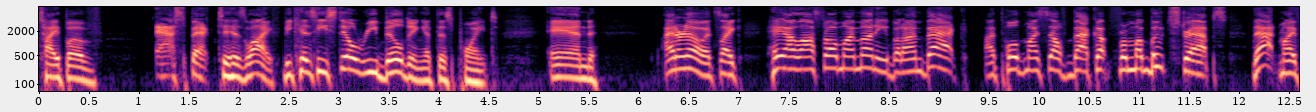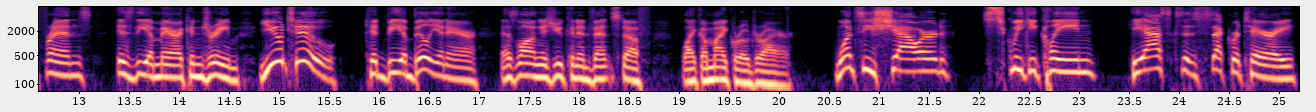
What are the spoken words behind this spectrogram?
type of aspect to his life because he's still rebuilding at this point. And I don't know. It's like, hey, I lost all my money, but I'm back. I pulled myself back up from my bootstraps. That, my friends, is the American dream. You too could be a billionaire as long as you can invent stuff like a micro dryer. Once he's showered, squeaky clean, he asks his secretary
